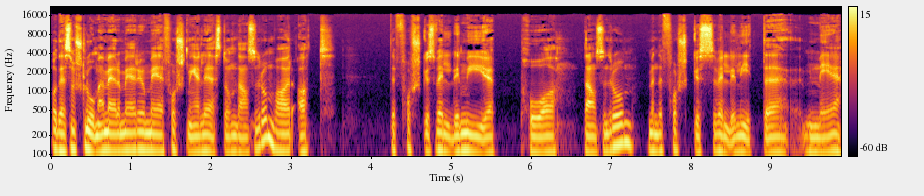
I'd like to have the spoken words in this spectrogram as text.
Og det som slo meg mer og mer jo mer forskning jeg leste om Downs syndrom, var at det forskes veldig mye på Downs syndrom, men det forskes veldig lite med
